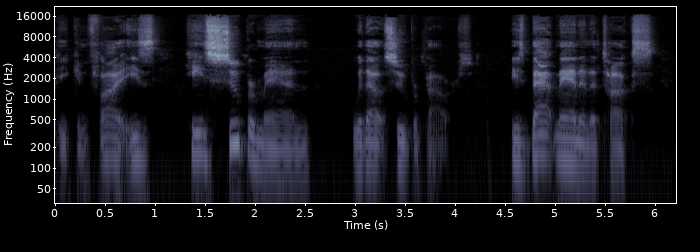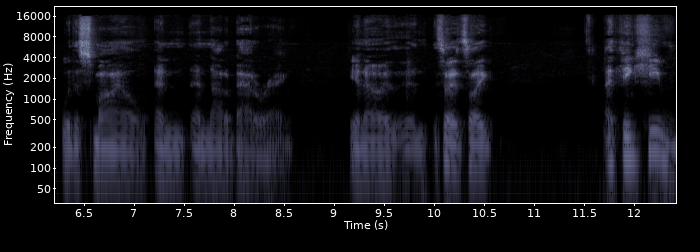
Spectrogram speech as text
He can fight. He's he's Superman without superpowers. He's Batman in a tux with a smile and and not a batarang. You know, and so it's like I think he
